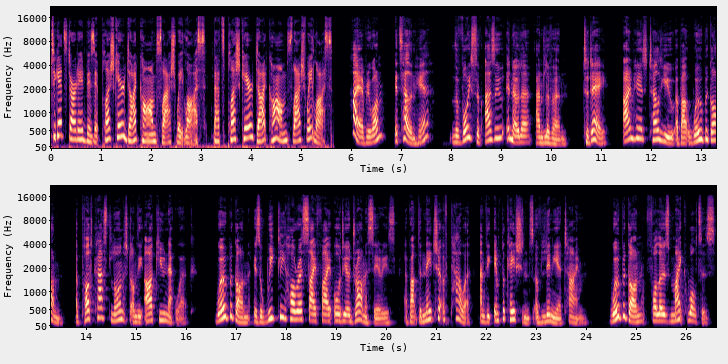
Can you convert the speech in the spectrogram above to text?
To get started, visit plushcare.com slash weight loss. That's plushcare.com slash weight loss. Hi everyone, it's Helen here, the voice of Azu, Enola, and Laverne. Today, I'm here to tell you about Woe Begone, a podcast launched on the RQ network. Woe Begone is a weekly horror sci fi audio drama series about the nature of power and the implications of linear time. Woe Begone follows Mike Walters,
